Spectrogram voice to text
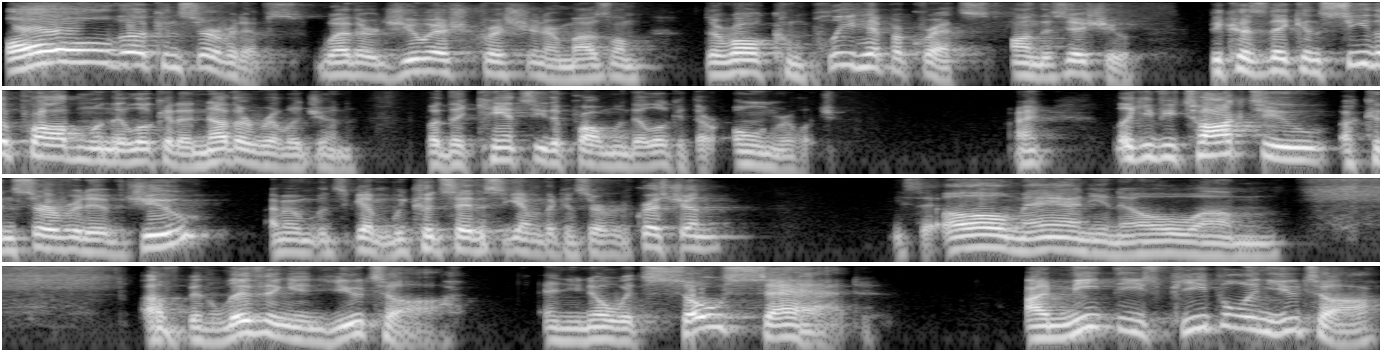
All the conservatives, whether Jewish, Christian, or Muslim, they're all complete hypocrites on this issue because they can see the problem when they look at another religion, but they can't see the problem when they look at their own religion. Right? Like if you talk to a conservative Jew, I mean, once again, we could say this again with a conservative Christian. You say, "Oh man, you know, um, I've been living in Utah, and you know, it's so sad. I meet these people in Utah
